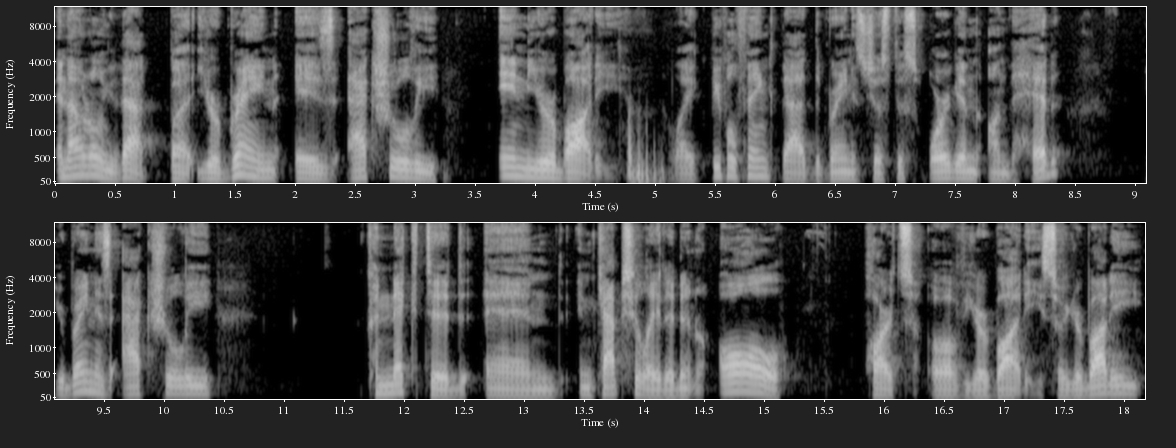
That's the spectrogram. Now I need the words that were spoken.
And not only that, but your brain is actually in your body. Like people think that the brain is just this organ on the head. Your brain is actually connected and encapsulated in all parts of your body. So your body,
